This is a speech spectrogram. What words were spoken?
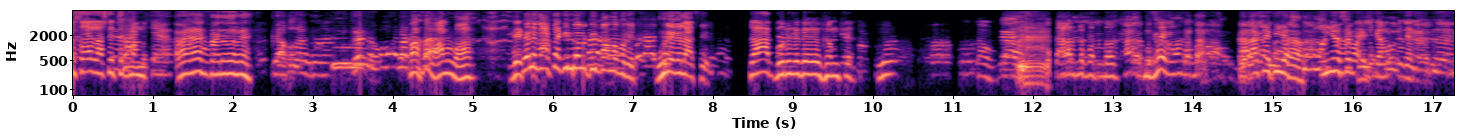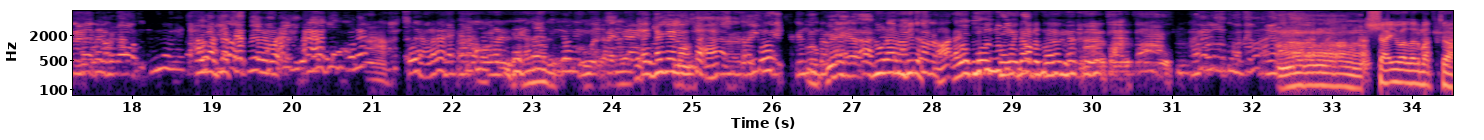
চাই লাস্টে তিপ্পান্ন। ভালো না এখানে বাসা কিনবো কি ভালো করে। ঘুরে গেলে আছে। রাত ঘুরে লেগে শাহিওয়ালার বাচ্চা।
